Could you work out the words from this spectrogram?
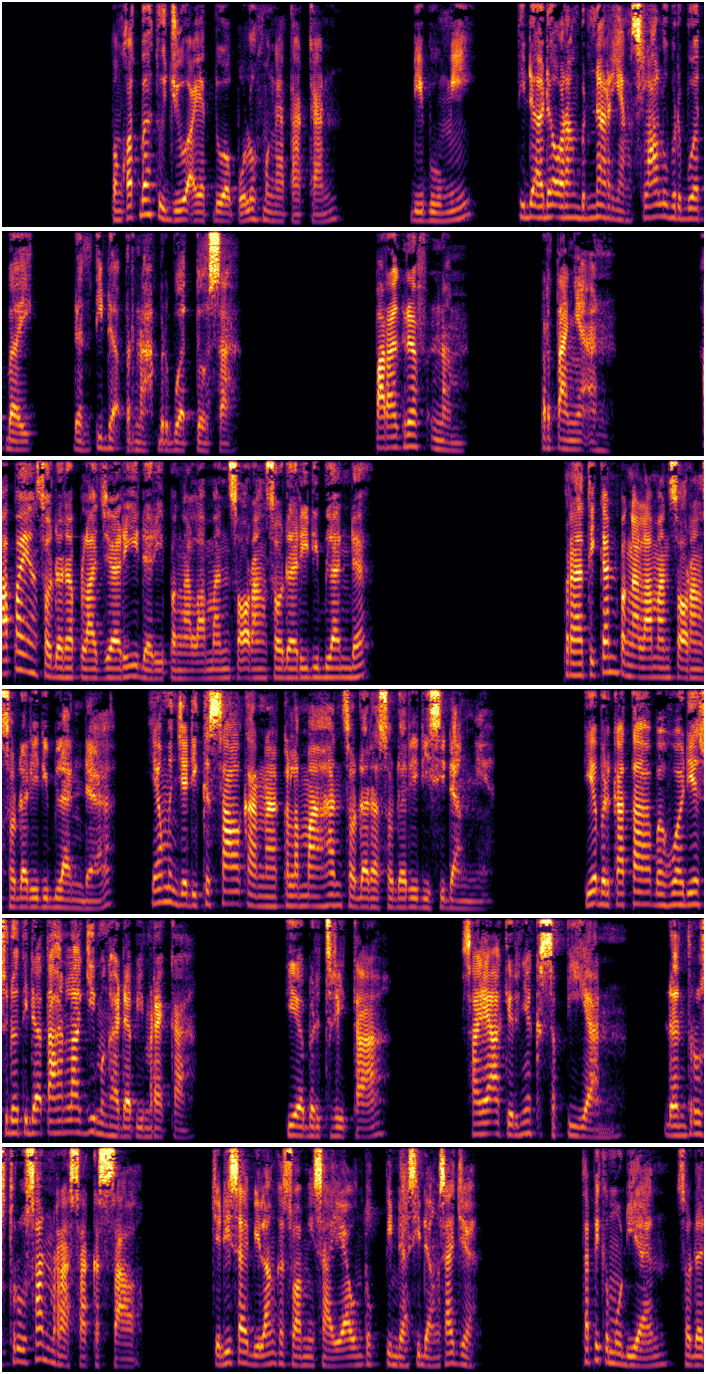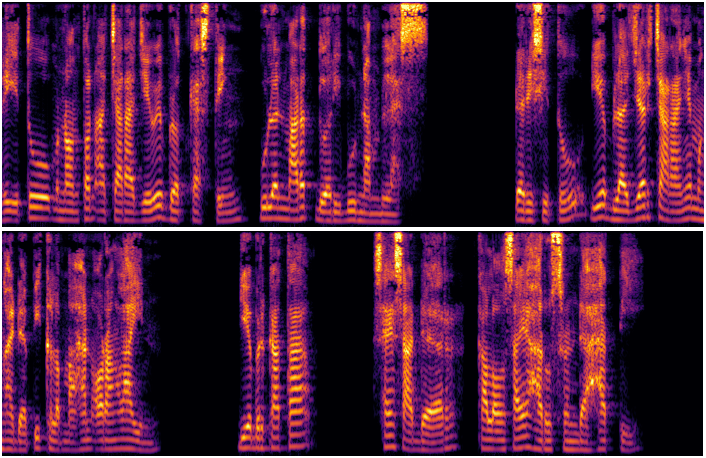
Pengkhotbah 7 ayat 20 mengatakan, Di bumi tidak ada orang benar yang selalu berbuat baik dan tidak pernah berbuat dosa. Paragraf 6. Pertanyaan. Apa yang saudara pelajari dari pengalaman seorang saudari di Belanda? Perhatikan pengalaman seorang saudari di Belanda yang menjadi kesal karena kelemahan saudara-saudari di sidangnya. Dia berkata bahwa dia sudah tidak tahan lagi menghadapi mereka. Dia bercerita, "Saya akhirnya kesepian dan terus-terusan merasa kesal. Jadi saya bilang ke suami saya untuk pindah sidang saja." Tapi kemudian, saudari itu menonton acara JW Broadcasting bulan Maret 2016. Dari situ, dia belajar caranya menghadapi kelemahan orang lain. Dia berkata, "Saya sadar kalau saya harus rendah hati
